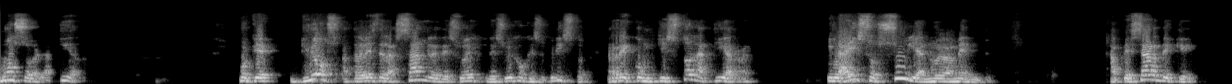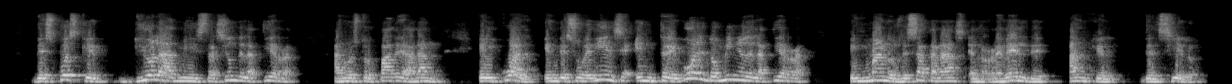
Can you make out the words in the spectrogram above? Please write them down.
no sobre la tierra. Porque Dios, a través de la sangre de su, de su Hijo Jesucristo, reconquistó la tierra y la hizo suya nuevamente. A pesar de que después que dio la administración de la tierra a nuestro padre Adán, el cual en desobediencia entregó el dominio de la tierra en manos de Satanás, el rebelde ángel del cielo,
